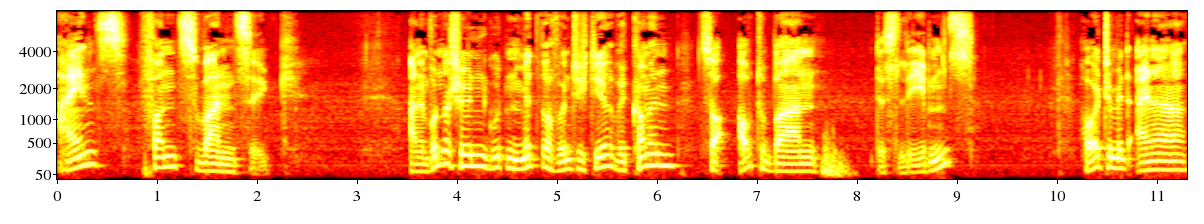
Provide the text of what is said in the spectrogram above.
eins von zwanzig. Einen wunderschönen guten Mittwoch wünsche ich dir. Willkommen zur Autobahn des Lebens. Heute mit einer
